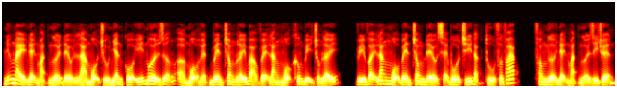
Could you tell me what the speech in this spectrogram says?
Những này nện mặt người đều là mộ chủ nhân cố ý nuôi dưỡng ở mộ huyệt bên trong lấy bảo vệ lăng mộ không bị trộm lấy, vì vậy lăng mộ bên trong đều sẽ bố trí đặc thù phương pháp, phòng ngừa nện mặt người di chuyển.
